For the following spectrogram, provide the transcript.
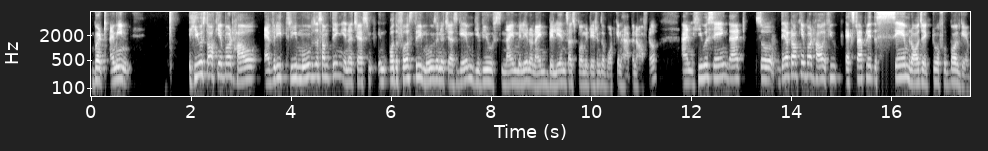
But i mean he was talking about how every three moves or something in a chess in, or the first three moves in a chess game give you 9 million or 9 billion such permutations of what can happen after and he was saying that so they are talking about how if you extrapolate the same logic to a football game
